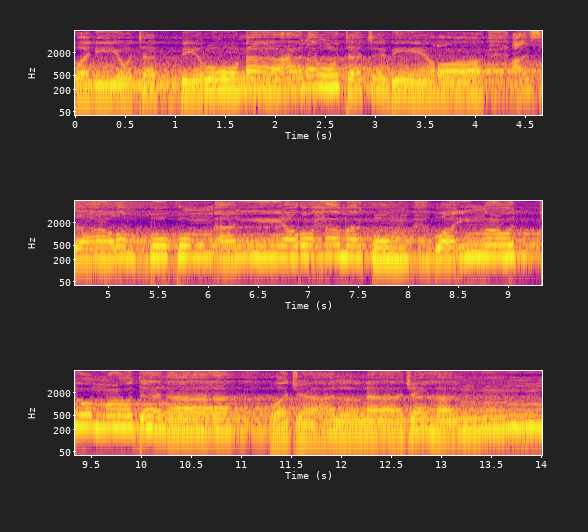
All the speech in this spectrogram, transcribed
وليتبروا ما علوا تتبيرا. عسى ربكم أن يرحمكم وإن عدتم عدنا. وجعلنا جهنم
